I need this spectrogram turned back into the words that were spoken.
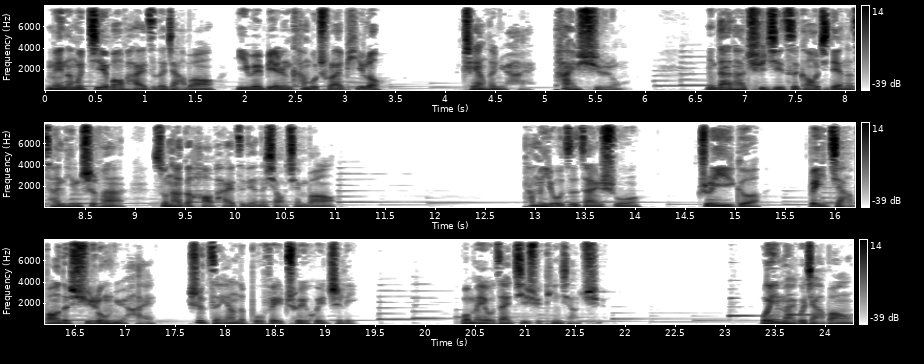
没那么接包牌子的假包，以为别人看不出来纰漏，这样的女孩太虚荣。你带她去几次高级点的餐厅吃饭，送她个好牌子点的小钱包。他们游自在说，追一个背假包的虚荣女孩是怎样的不费吹灰之力。我没有再继续听下去。我也买过假包，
